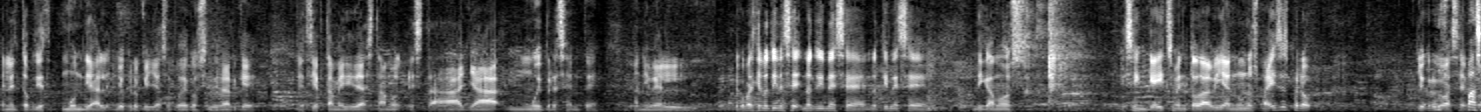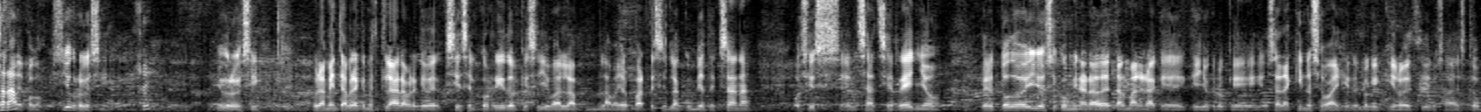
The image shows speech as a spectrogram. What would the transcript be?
en el top 10 mundial, yo creo que ya se puede considerar que en cierta medida estamos, está ya muy presente a nivel... Lo que pasa es que no tiene ese, no tiene ese, no tiene ese digamos, ese engagement todavía en unos países, pero yo creo que va a ser... ¿Pasará? poco. yo creo que sí. ¿Sí? Yo creo que sí. Seguramente habrá que mezclar, habrá que ver si es el corrido el que se lleva la, mayor parte, si es la cumbia texana o si es el sat sierreño, pero todo ello se combinará de tal manera que, yo creo que, o sea, de aquí no se va a ir, es lo que quiero decir, o sea, esto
